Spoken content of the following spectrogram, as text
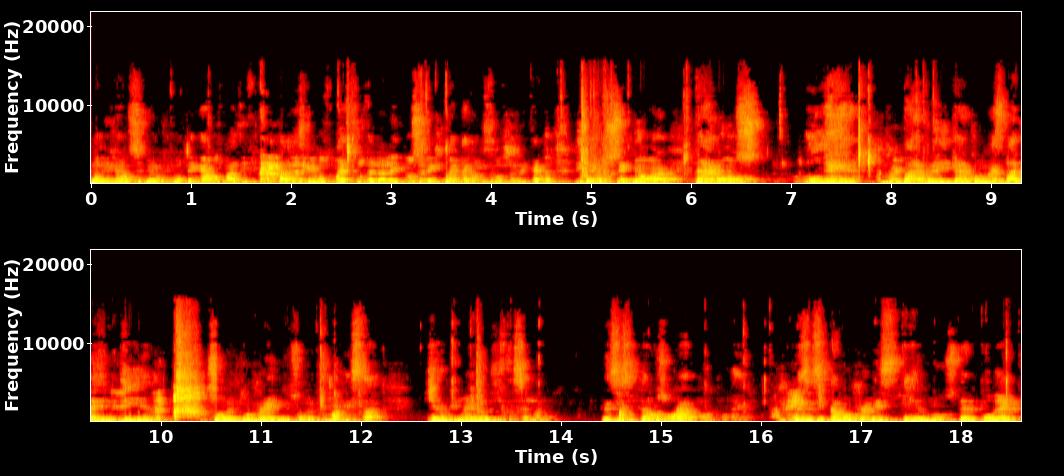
No dijeron, Señor, que no tengamos más dificultades, que los maestros de la ley no se den cuenta cuando estemos predicando. Dijeron, Señor, danos poder para predicar con más valentía sobre tu reino y sobre tu majestad. Quiero que me ayudes esta semana. Necesitamos orar por poder. Necesitamos revestirnos del poder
